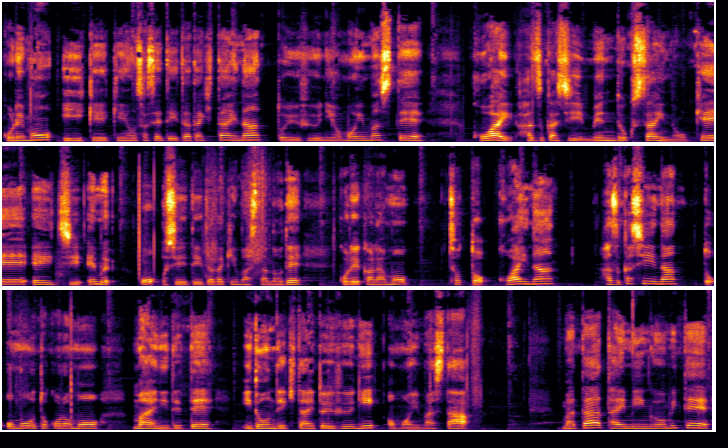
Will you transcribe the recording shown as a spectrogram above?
これもいい経験をさせていただきたいなというふうに思いまして怖い恥ずかしいめんどくさいの KHM を教えていただきましたのでこれからもちょっと怖いな恥ずかしいなと思うところも前に出て挑んでいきたいというふうに思いました。またタイミングを見て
